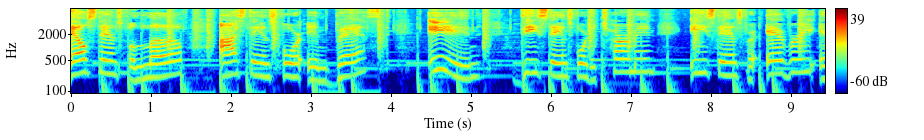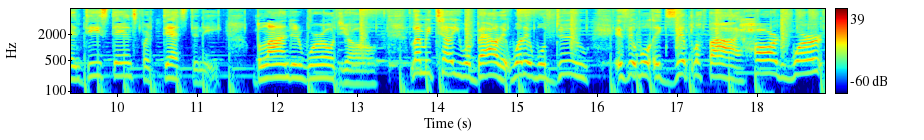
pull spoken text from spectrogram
L stands for love, I stands for invest, N D stands for determined, E stands for every, and D stands for destiny. Blinded world, y'all. Let me tell you about it. What it will do is it will exemplify hard work,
